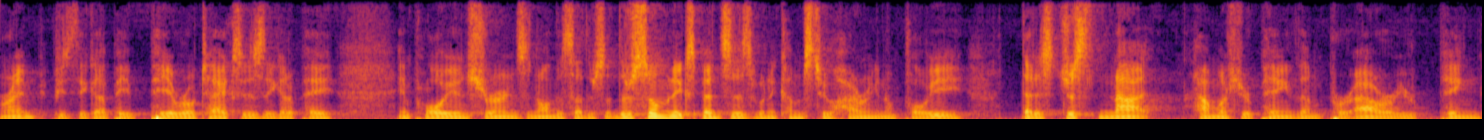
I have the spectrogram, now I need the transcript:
right? Because they got to pay payroll taxes, they got to pay employee insurance, and all this other stuff. There's so many expenses when it comes to hiring an employee that it's just not how much you're paying them per hour. You're paying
